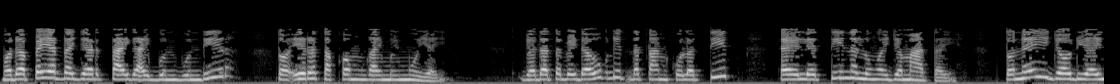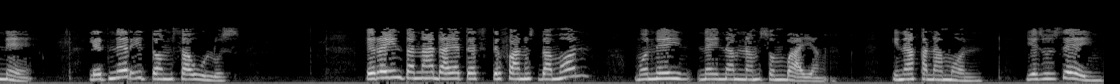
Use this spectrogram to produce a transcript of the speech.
Moda peyer da jar tay gay bun bundir, to era takom gay muymuyay. Gada beda ukdit datan kulatit, ay letina lungay jamatay. To nei jodi ay ne, letner itom Saulus. Era intana dayatet Stefanus damon, mo nei nam nam sombayang inakanamon, Yesusay,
